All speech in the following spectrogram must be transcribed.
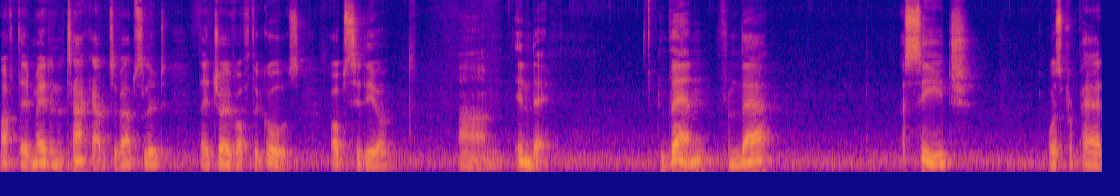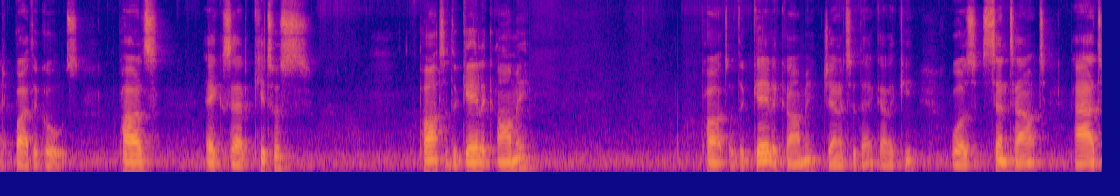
after they'd made an attack out of absolute, they drove off the Gauls, obsidio um, inde. Then, from there, a siege was prepared by the Gauls. Pars exercitus, part of the Gallic army, part of the Gallic army, genitive there, Gallici, was sent out ad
